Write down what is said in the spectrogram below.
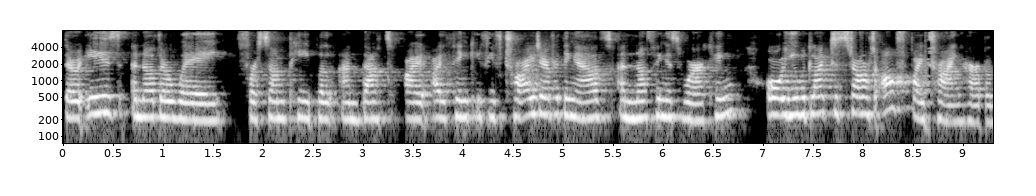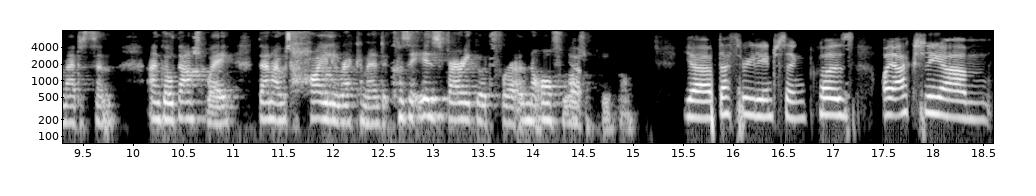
there is another way for some people and that's i i think if you've tried everything else and nothing is working or you would like to start off by trying herbal medicine and go that way then i would highly recommend it because it is very good for an awful lot of people yeah, that's really interesting because I actually um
